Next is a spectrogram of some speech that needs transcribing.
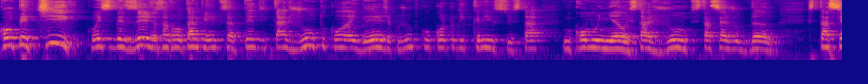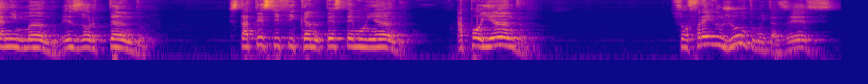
competir com esse desejo, essa vontade que a gente precisa ter de estar junto com a igreja, junto com o corpo de Cristo, estar em comunhão, estar junto, estar se ajudando, estar se animando, exortando, estar testificando, testemunhando, apoiando, sofrendo junto muitas vezes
